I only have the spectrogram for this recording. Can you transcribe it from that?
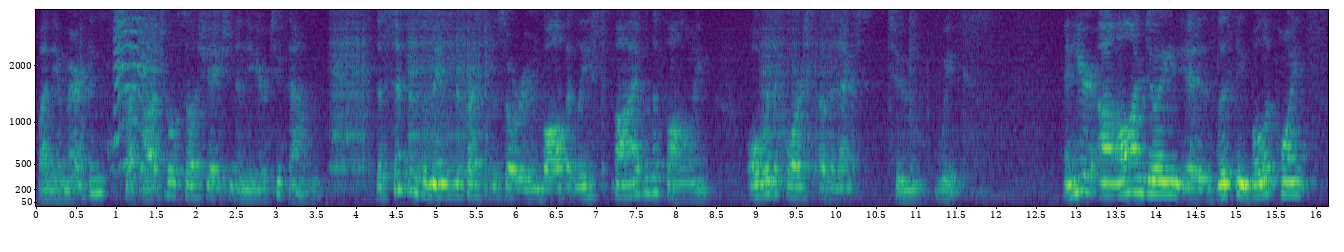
by the American Psychological Association in the year 2000, the symptoms of major depressive disorder involve at least five of the following over the course of the next two weeks. And here, uh, all I'm doing is listing bullet points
